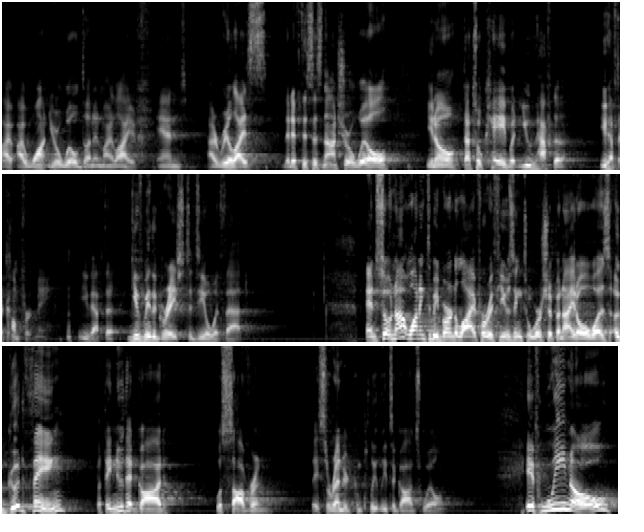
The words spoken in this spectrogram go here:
I, I want your will done in my life. And I realize that if this is not your will, you know, that's okay, but you have to, you have to comfort me. You have to give me the grace to deal with that. And so, not wanting to be burned alive for refusing to worship an idol was a good thing, but they knew that God was sovereign. They surrendered completely to God's will. If we know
